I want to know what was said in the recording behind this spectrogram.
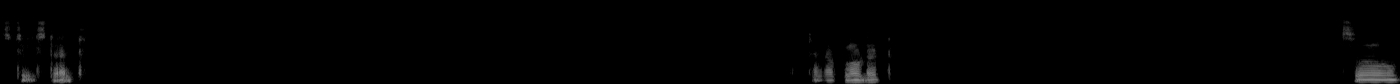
Steel stud and upload it. So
